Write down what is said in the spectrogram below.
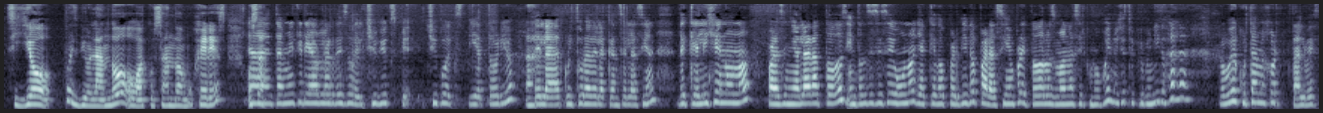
siguió pues violando o acosando a mujeres. O sea, Ah, también quería hablar de eso del chivo, expi- chivo expiatorio, Ah. de la cultura de la cancelación, de que eligen uno para señalar a todos y entonces ese uno ya quedó perdido para siempre y todos los van a decir como, bueno, ya estoy prevenido, lo voy a ocultar mejor, tal vez.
